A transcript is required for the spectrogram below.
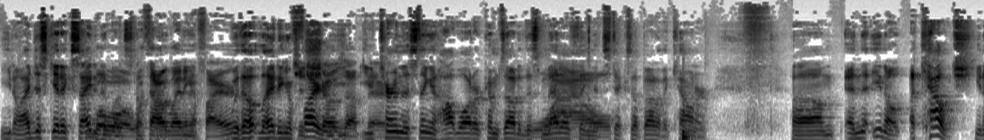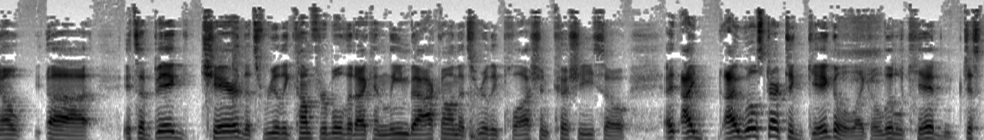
you know, I just get excited Whoa, about stuff without like lighting that. a fire? Without lighting It a just fire, shows you, up you there. turn this thing and hot water comes out of this metal thing that sticks up out of the counter. Um, and you know, a couch. You know, uh, it's a big chair that's really comfortable that I can lean back on. That's really plush and cushy. So I I, I will start to giggle like a little kid and just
